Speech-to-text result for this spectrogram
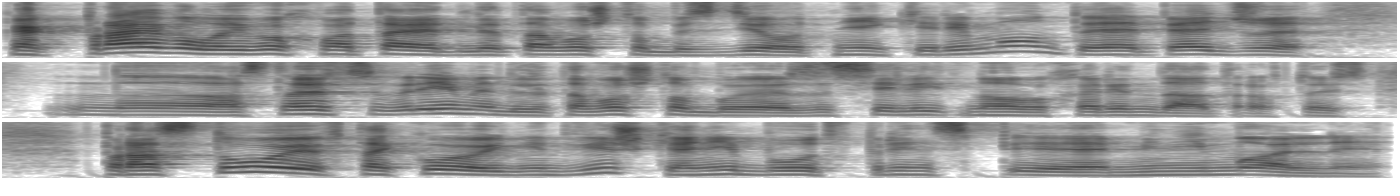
как правило, его хватает для того, чтобы сделать некий ремонт, и опять же э, остается время для того, чтобы заселить новых арендаторов. То есть простое в такой недвижке, они будут в принципе минимальные.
